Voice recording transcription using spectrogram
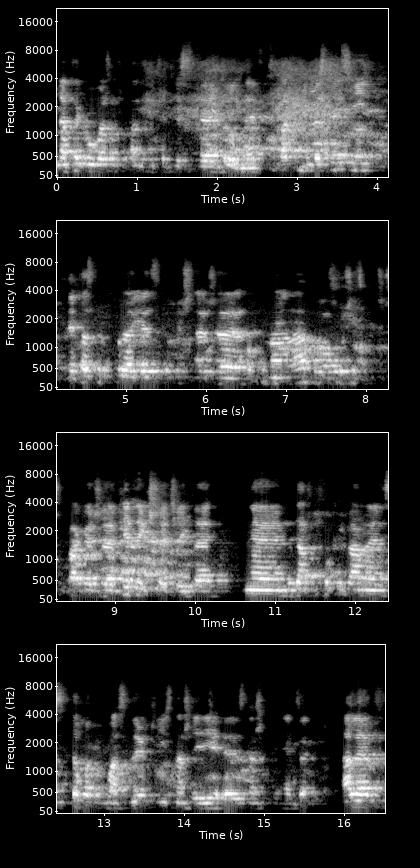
dlatego uważam, że ten budżet jest trudny. W przypadku inwestycji ta struktura jest myślę, że optymalna, bo proszę zwrócić uwagę, że w jednej trzeciej te e, wydatki pokrywamy z dochodów własnych, czyli z, naszej, e, z naszych pieniędzy ale w,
